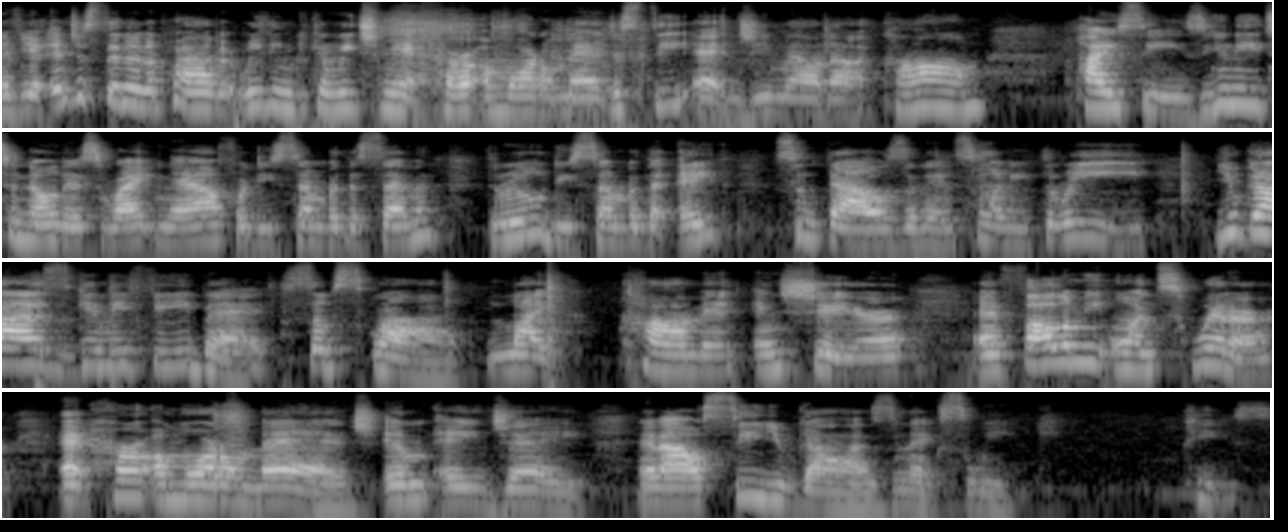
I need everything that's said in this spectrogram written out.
If you're interested in a private reading, you can reach me at her immortal majesty at gmail.com. Pisces, you need to know this right now for December the 7th through December the 8th, 2023. You guys give me feedback, subscribe, like, comment, and share. And follow me on Twitter at her immortal M A J. And I'll see you guys next week. Peace.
